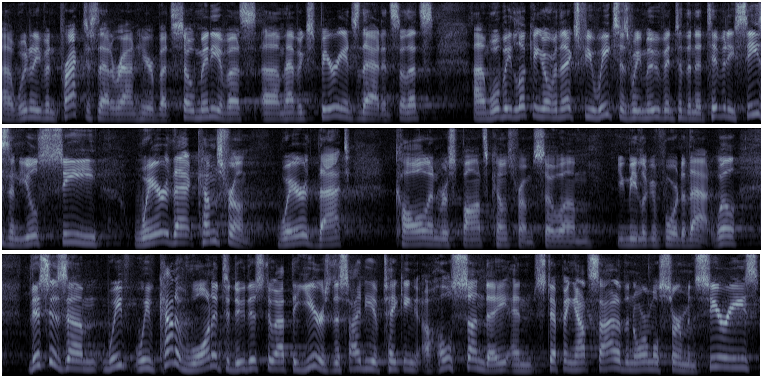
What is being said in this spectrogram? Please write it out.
uh, we don't even practice that around here, but so many of us um, have experienced that. And so that's, um, we'll be looking over the next few weeks as we move into the nativity season. You'll see where that comes from, where that call and response comes from. So um, you can be looking forward to that. Well, this is, um, we've, we've kind of wanted to do this throughout the years this idea of taking a whole Sunday and stepping outside of the normal sermon series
